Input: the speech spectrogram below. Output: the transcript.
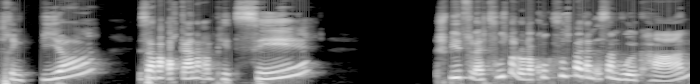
trinkt Bier, ist aber auch gerne am PC, spielt vielleicht Fußball oder guckt Fußball, dann ist dann Vulkan,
